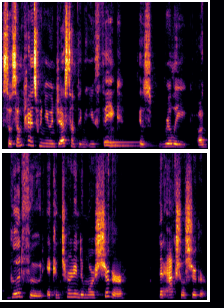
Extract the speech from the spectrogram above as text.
So sometimes when you ingest something that you think is really a good food, it can turn into more sugar than actual sugar.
